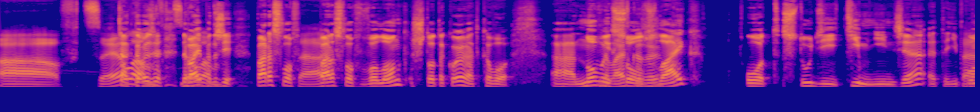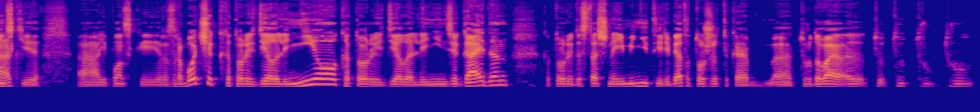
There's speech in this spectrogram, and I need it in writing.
А, в целом... Так, давай, в давай подожди, пара слов, так. пара слов. Волонг, что такое, от кого? А, новый Souls-like, от студии Team Ninja. Это японские, а, японский разработчик, которые делали Nio, которые делали Ninja Gaiden, которые достаточно именитые ребята, тоже такая а, трудовая... А, тру, тру, тру,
